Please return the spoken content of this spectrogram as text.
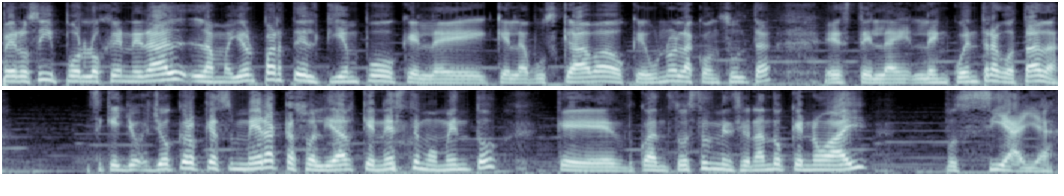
Pero sí, por lo general, la mayor parte del tiempo que, le, que la buscaba o que uno la consulta, este, la, encuentra agotada. Así que yo, yo creo que es mera casualidad que en este momento, que cuando tú estás mencionando que no hay, pues sí haya.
